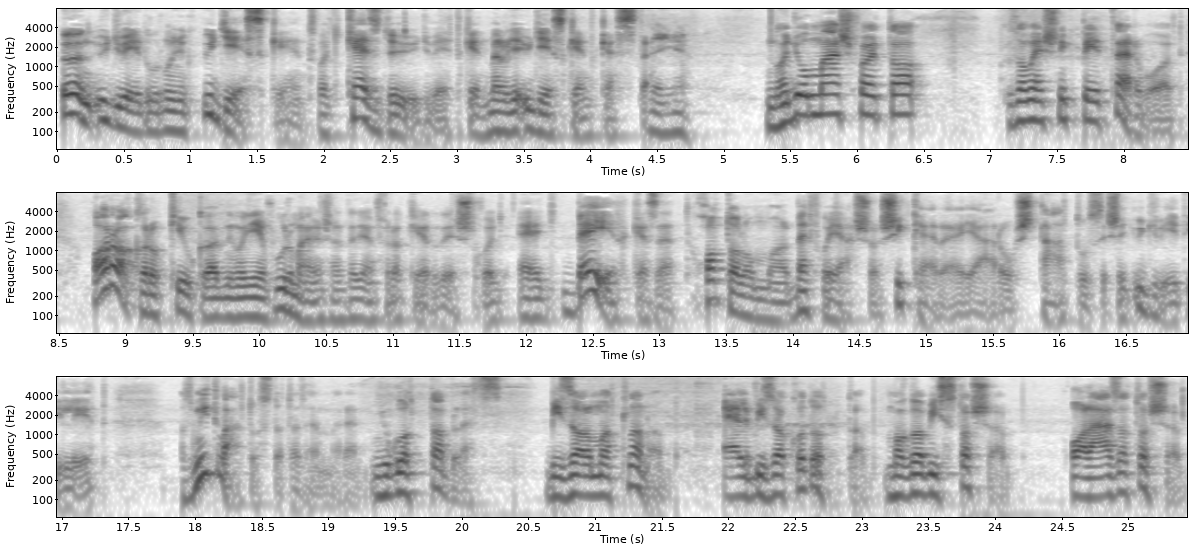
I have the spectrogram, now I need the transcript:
Ön ügyvéd úr mondjuk ügyészként, vagy kezdő ügyvédként, mert ugye ügyészként kezdte. Igen. Nagyon másfajta Zamesnik Péter volt? Arra akarok kiukadni, hogy ilyen furmányosan tegyen fel a kérdést, hogy egy beérkezett, hatalommal, befolyással, sikerrel járó státusz és egy ügyvédi lét, az mit változtat az emberen? Nyugodtabb lesz? Bizalmatlanabb? Elbizakodottabb? Magabiztosabb? Alázatosabb?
